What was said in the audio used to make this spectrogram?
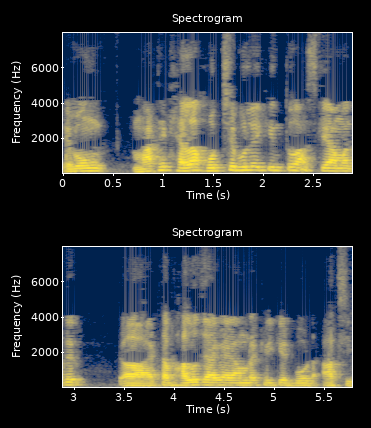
এবং মাঠে খেলা হচ্ছে বলেই কিন্তু আজকে আমাদের একটা ভালো জায়গায় আমরা ক্রিকেট বোর্ড আছি।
